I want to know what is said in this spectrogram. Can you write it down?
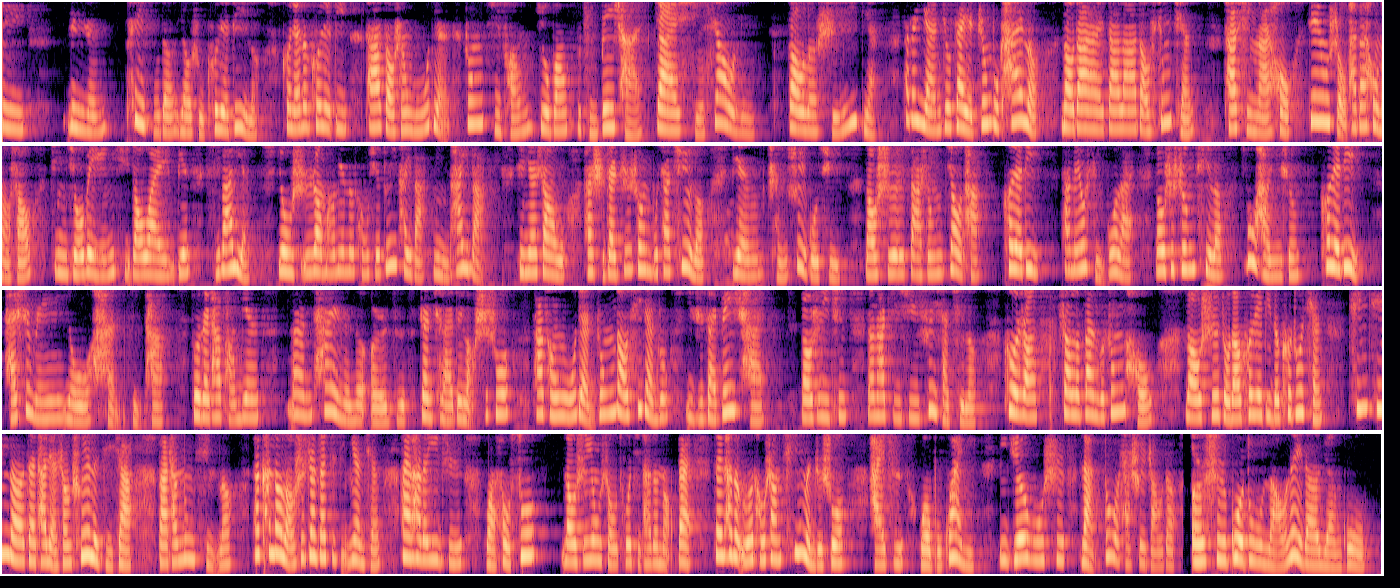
令人佩服的要数科列蒂了。可怜的科列蒂，他早晨五点钟起床就帮父亲背柴，在学校里，到了十一点，他的眼就再也睁不开了，脑袋耷拉到胸前。他醒来后，便用手拍拍后脑勺，请求被允许到外边洗把脸。有时让旁边的同学推他一把，拧他一把。今天上午，他实在支撑不下去了，便沉睡过去。老师大声叫他：“克列蒂！”他没有醒过来。老师生气了，又喊一声：“克列蒂！”还是没有喊醒他。坐在他旁边。曼泰人的儿子站起来对老师说：“他从五点钟到七点钟一直在背柴。”老师一听，让他继续睡下去了。课上上了半个钟头，老师走到克列蒂的课桌前，轻轻地在他脸上吹了几下，把他弄醒了。他看到老师站在自己面前，害怕的一直往后缩。老师用手托起他的脑袋，在他的额头上亲吻着说。孩子，我不怪你，你绝不是懒惰才睡着的，而是过度劳累的缘故。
